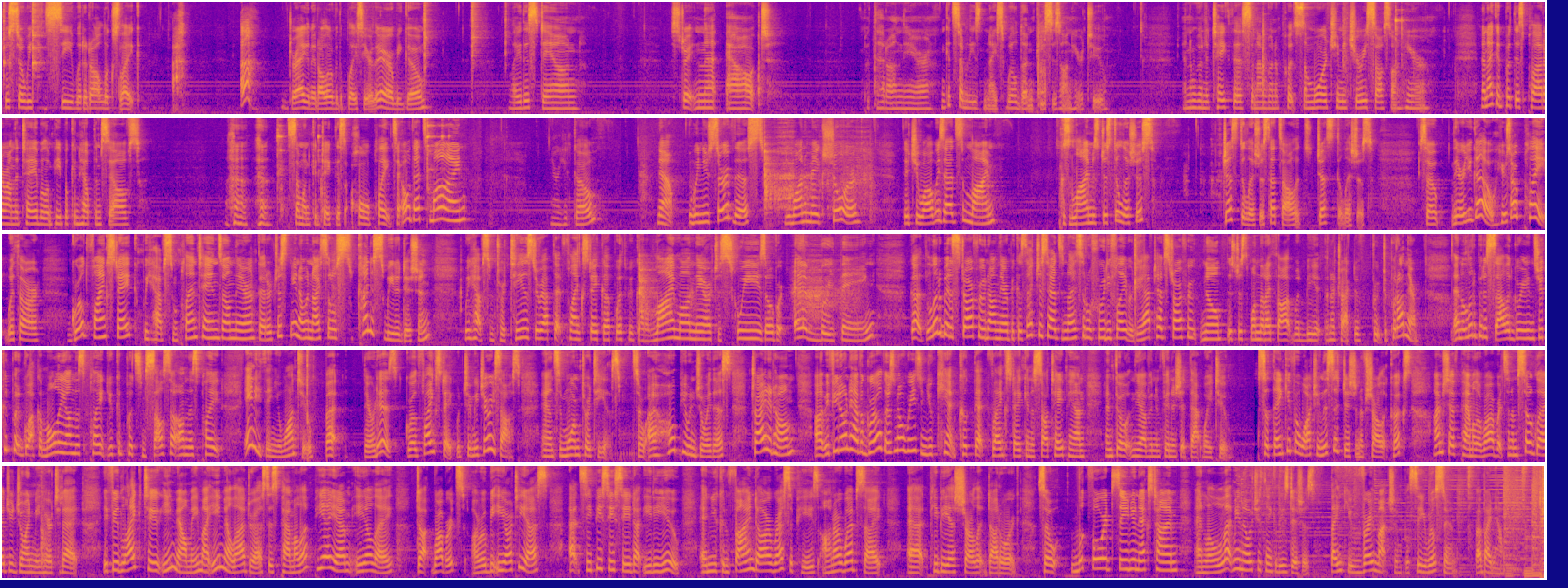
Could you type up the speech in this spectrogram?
just so we can see what it all looks like. Ah, ah, dragging it all over the place here. There we go. Lay this down, straighten that out, put that on there, and get some of these nice well done pieces on here too. And I'm going to take this and I'm going to put some more chimichurri sauce on here. And I could put this platter on the table and people can help themselves. Someone could take this whole plate and say, oh, that's mine. There you go. Now, when you serve this, you want to make sure that you always add some lime, because lime is just delicious. Just delicious, that's all. It's just delicious. So there you go. Here's our plate with our grilled flank steak. We have some plantains on there that are just, you know, a nice little kind of sweet addition. We have some tortillas to wrap that flank steak up with. We've got a lime on there to squeeze over everything. Got a little bit of star fruit on there because that just adds a nice little fruity flavor. Do you have to have star fruit? No, it's just one that I thought would be an attractive fruit to put on there. And a little bit of salad greens. You could put guacamole on this plate. You could put some salsa on this plate. Anything you want to, but there it is, grilled flank steak with chimichurri sauce and some warm tortillas. So I hope you enjoy this. Try it at home. Uh, if you don't have a grill, there's no reason you can't cook that flank steak in a saute pan and throw it in the oven and finish it that way too. So thank you for watching this edition of Charlotte Cooks. I'm Chef Pamela Roberts, and I'm so glad you joined me here today. If you'd like to email me, my email address is pamela, P-A-M-E-L-A, dot roberts, R-O-B-E-R-T-S, at cpcc.edu. And you can find our recipes on our website at pbscharlotte.org. So look forward to seeing you next time, and let me know what you think of these dishes. Thank you very much, and we'll see you real soon. Bye-bye now.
